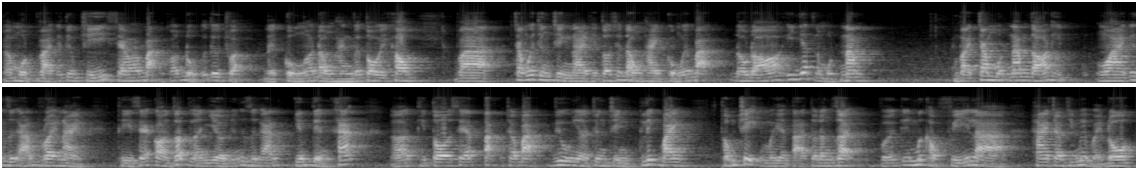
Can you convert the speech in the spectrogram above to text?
ờ, một vài cái tiêu chí xem các bạn có đủ cái tiêu chuẩn để cùng đồng hành với tôi hay không. Và trong cái chương trình này thì tôi sẽ đồng hành cùng với bạn đâu đó ít nhất là một năm. Và trong một năm đó thì ngoài cái dự án Brain này thì sẽ còn rất là nhiều những dự án kiếm tiền khác. Đó, thì tôi sẽ tặng cho bạn ví dụ như là chương trình Clickbank thống trị mà hiện tại tôi đang dạy với cái mức học phí là 297 đô.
